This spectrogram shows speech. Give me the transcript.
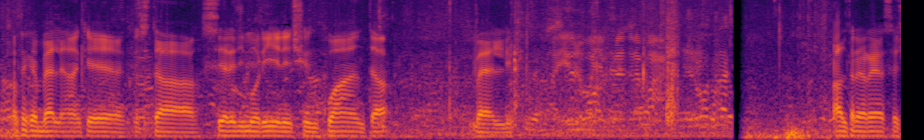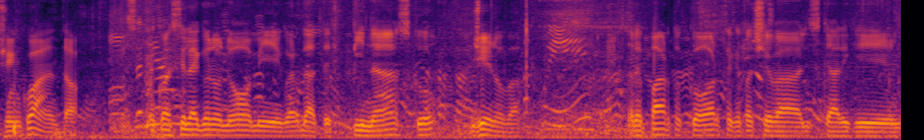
Guardate che belle anche questa serie di morini 50 belli. Altre RS50 e qua si leggono? nomi guardate Pinasco Genova. Reparto Corte che faceva gli scarichi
